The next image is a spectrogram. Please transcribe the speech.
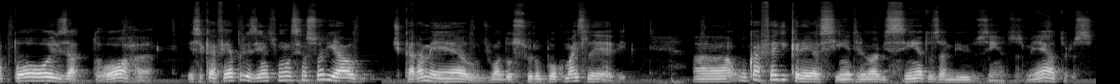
após a torra, esse café apresenta uma sensorial de caramelo, de uma doçura um pouco mais leve. Ah, um café que cresce entre 900 a 1200 metros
